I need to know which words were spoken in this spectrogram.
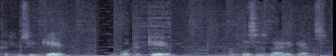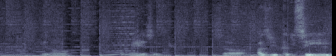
can you see game? You go to game, and this is where it gets, you know, amazing. So as you can see,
